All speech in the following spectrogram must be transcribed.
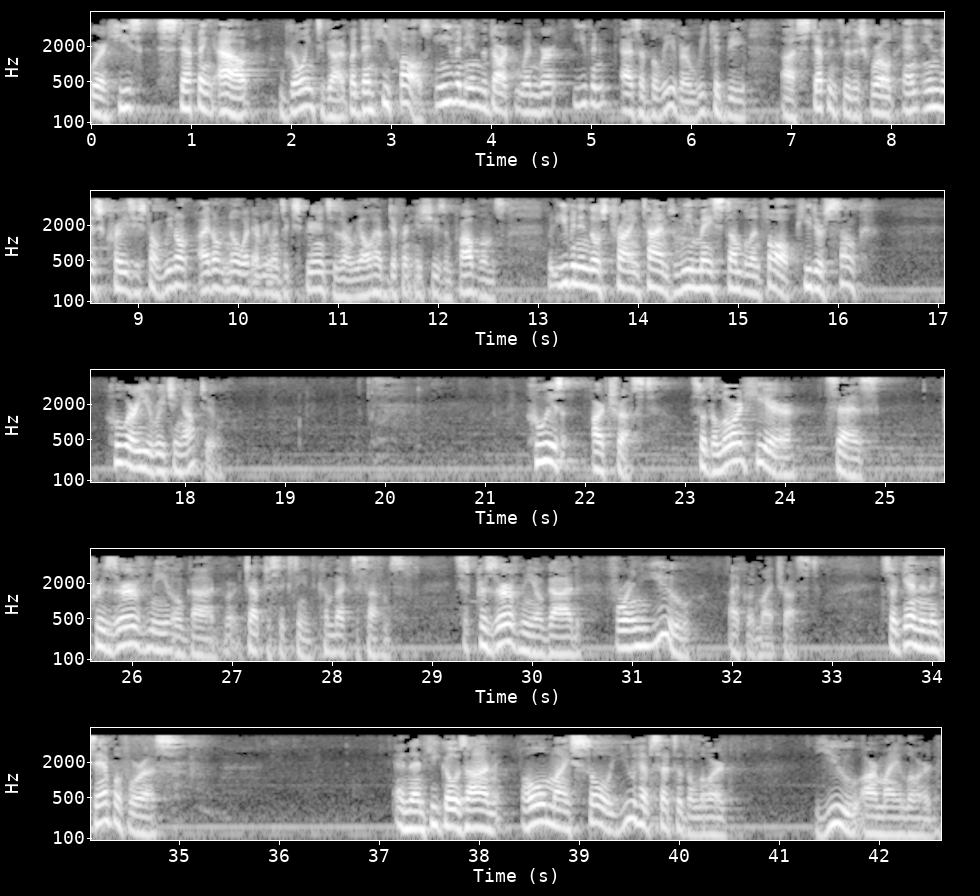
where he's stepping out, going to God, but then he falls. Even in the dark, when we're, even as a believer, we could be uh, stepping through this world and in this crazy storm. We don't, I don't know what everyone's experiences are. We all have different issues and problems. But even in those trying times, we may stumble and fall. Peter sunk. Who are you reaching out to? Who is our trust? So the Lord here says, Preserve me, O God. Chapter 16. Come back to Psalms. Says, Preserve me, O God, for in you I put my trust. So again, an example for us. And then he goes on, O my soul, you have said to the Lord, You are my Lord.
